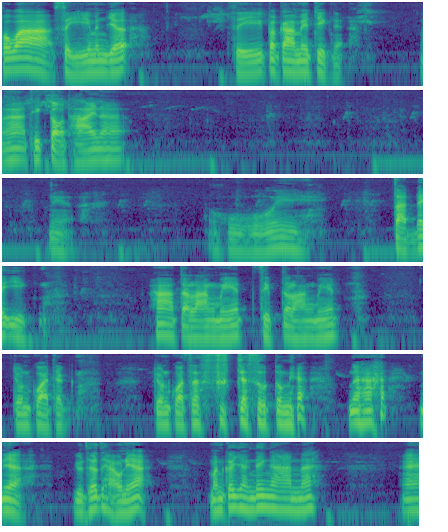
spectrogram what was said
เพราะว่าสีมันเยอะ สีปากกาเมจิกเนี่ยนะฮะทิกต่อท้ายนะฮะเนี่ยโอ้โหตัดได้อีกห้าตารางเมตรสิบตารางเมตร จนกว่าจะจนกว่าจะจะสุดตรงเนี้ยนะฮะเนี่ย อยู่แถวๆเนี้ย มันก็ยังได้งานนะอ่า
